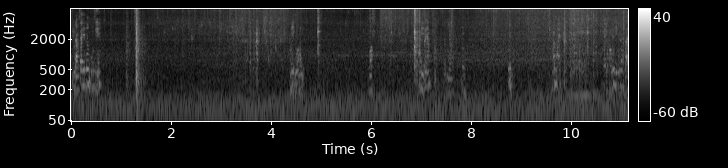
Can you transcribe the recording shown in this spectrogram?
สีดำใส่นิดนึงคุณสีนี่กูเอานี่ใส่ยังยังเฮ้ยมันใหม่ไปเขาดีไม่ต้องใส่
